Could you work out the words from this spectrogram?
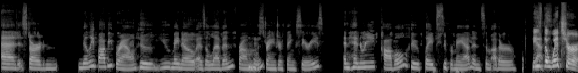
And it starred Millie Bobby Brown, who you may know as Eleven from mm-hmm. the Stranger Things series, and Henry Cavill, who played Superman and some other. He's yes, the Witcher.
